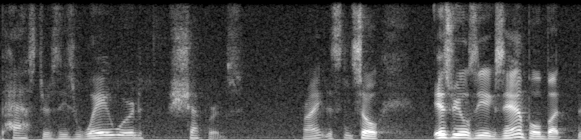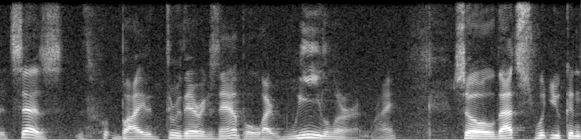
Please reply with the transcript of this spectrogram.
pastors, these wayward shepherds, right? It's, so Israel's the example, but it says by through their example, like we learn? So that's what you can,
